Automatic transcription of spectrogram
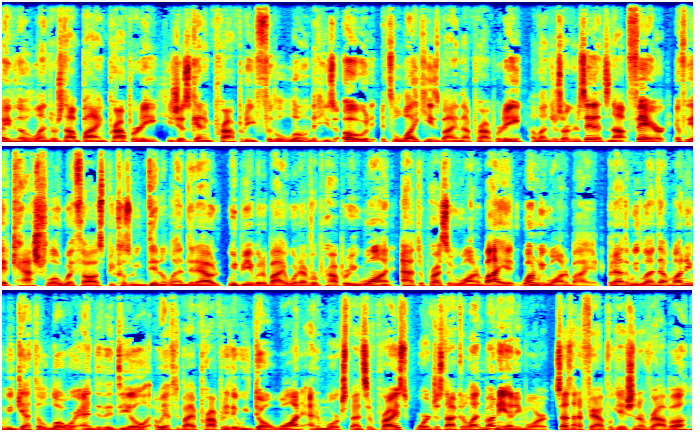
Now, even though the lender's not buying property, he's just getting property for the loan that he's owed. It's like he's buying that property, and lenders are going to say that's not fair. If we had cash flow with us because we didn't lend it out, we'd be able to buy whatever property we want at the price that we want to buy it when we want to buy it. But now that we lend out money, we get the lower end of the deal, and we have to buy a property that we don't want at a more expensive price. We're just not going to lend money anymore. So that's not a fair application of Rabbah.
